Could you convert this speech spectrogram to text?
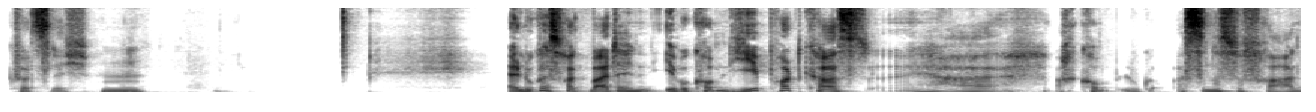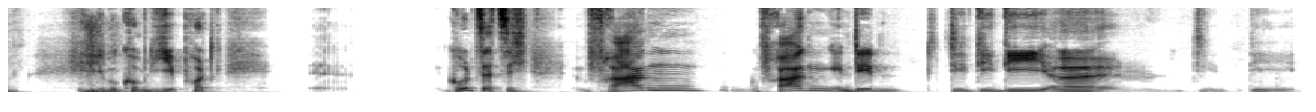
kürzlich. Hm. Äh, Lukas fragt weiterhin, ihr bekommt je Podcast, ja, ach komm, Lukas, was sind das für Fragen? ihr bekommt je Pod, äh, grundsätzlich Fragen, Fragen, in denen die, die, die, äh, die, die,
